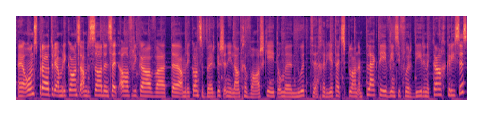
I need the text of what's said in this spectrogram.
Uh, ons praat oor die Amerikaanse ambassade in Suid-Afrika wat uh, Amerikaanse burgers in die land gewaarsku het om 'n noodgereedheidsplan in plek te hê weens die voortdurende kragkrisis.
